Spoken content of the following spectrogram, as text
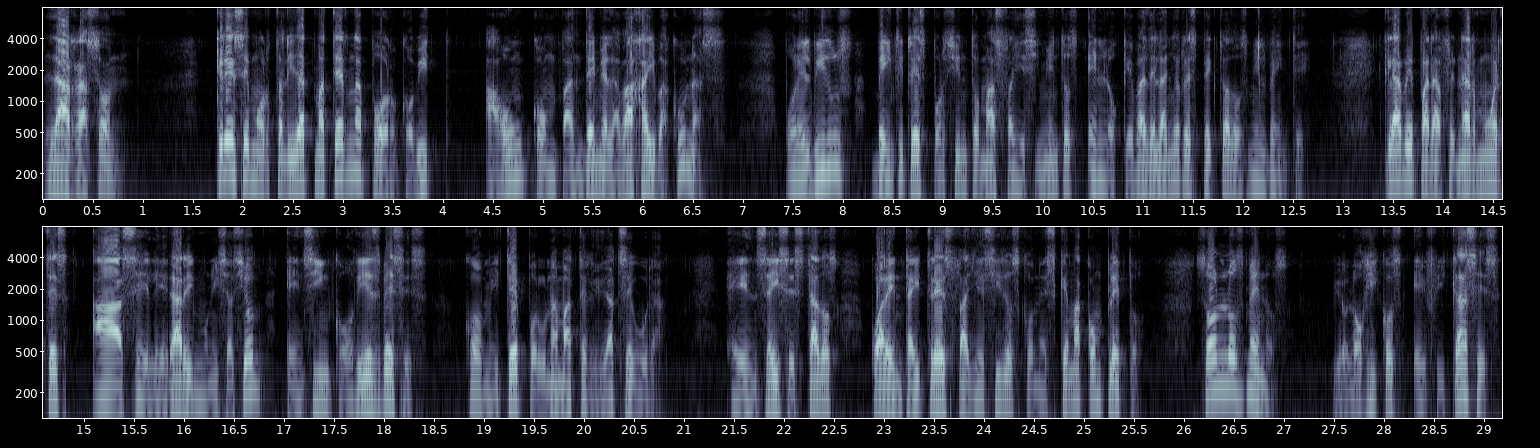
La razón. Crece mortalidad materna por COVID aún con pandemia a la baja y vacunas. Por el virus, 23% más fallecimientos en lo que va del año respecto a 2020. Clave para frenar muertes, acelerar inmunización en 5 o 10 veces. Comité por una maternidad segura. En 6 estados, 43 fallecidos con esquema completo. Son los menos. Biológicos eficaces.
